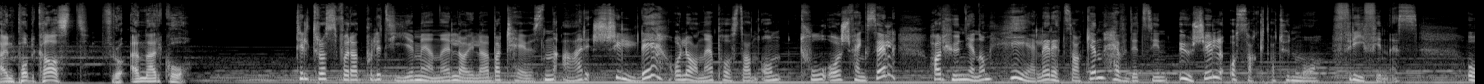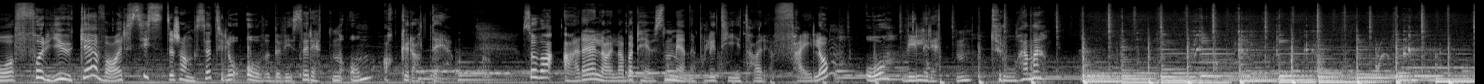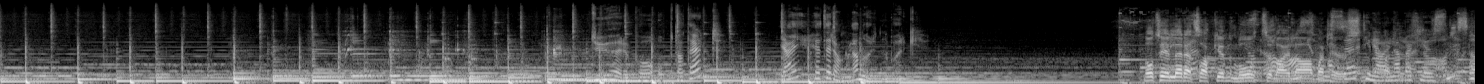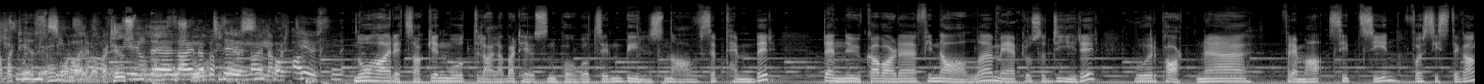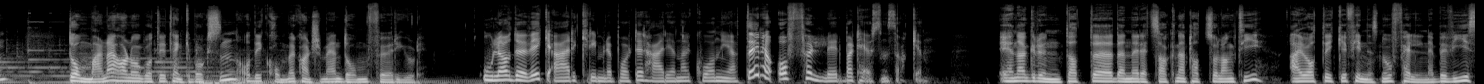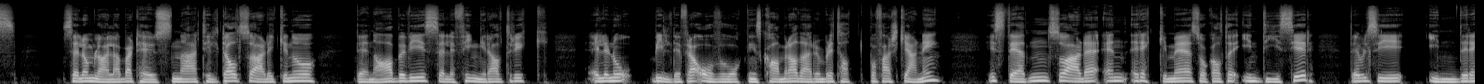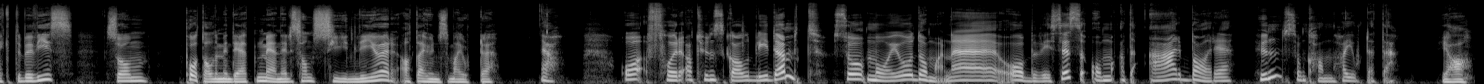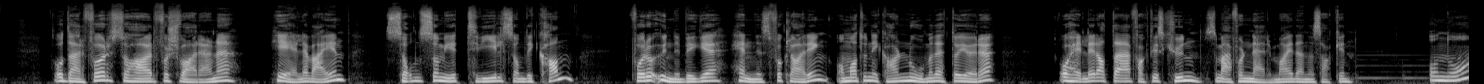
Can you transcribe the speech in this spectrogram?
en podkast fra NRK. Til tross for at politiet mener Laila Bertheussen er skyldig og la ned påstand om to års fengsel, har hun gjennom hele rettssaken hevdet sin uskyld og sagt at hun må frifinnes. Og forrige uke var siste sjanse til å overbevise retten om akkurat det. Så hva er det Laila Bertheussen mener politiet tar feil om, og vil retten tro henne? Oppdatert. Jeg heter Ragna Nordenborg. Nå til rettssaken mot Laila Bertheussen. Laila. Nå har rettssaken mot Laila Bertheussen pågått siden begynnelsen av september. Denne uka var det finale med prosedyrer, hvor partene fremma sitt syn for siste gang. Dommerne har nå gått i tenkeboksen, og de kommer kanskje med en dom før jul. Olav Døvik er krimreporter her i NRK Nyheter og følger Bertheussen-saken. En av grunnene til at eh, denne rettssaken har tatt så lang tid, er jo at det ikke finnes noe fellende bevis. Selv om Laila Bertheussen er tiltalt, så er det ikke noe DNA-bevis eller fingeravtrykk eller noe bilder fra overvåkningskamera der hun blir tatt på fersk gjerning. Isteden så er det en rekke med såkalte indisier, vil si indirekte bevis, som påtalemyndigheten mener sannsynliggjør at det er hun som har gjort det. Ja, og for at hun skal bli dømt, så må jo dommerne overbevises om at det er bare hun som kan ha gjort dette. Ja, og derfor så har forsvarerne hele veien sådd så mye tvil som de kan for å underbygge hennes forklaring om at hun ikke har noe med dette å gjøre, og heller at det er faktisk hun som er fornærma i denne saken. Og nå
